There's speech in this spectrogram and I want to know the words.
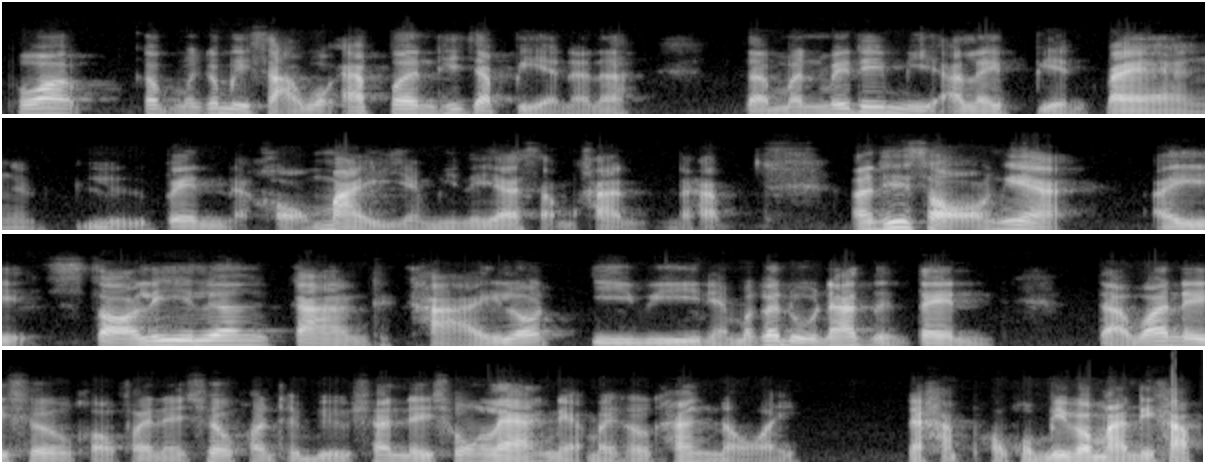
เพราะว่าก็มันก็มีสาวก Apple ที่จะเปลี่ยนนะนะแต่มันไม่ได้มีอะไรเปลี่ยนแปลงหรือเป็นของใหม่อย่างมีนัยสำคัญนะครับ อันที่สองเนี่ยไอสตอรี่เรื่องการขายรถ EV เนี่ยมันก็ดูน่าตื่นเต้น แต่ว่าในเชิงของ financial contribution ในช่วงแรกเนี่ยมันค่อนข้างน้อยนะครับ ของผมมีประมาณนี้ครับ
